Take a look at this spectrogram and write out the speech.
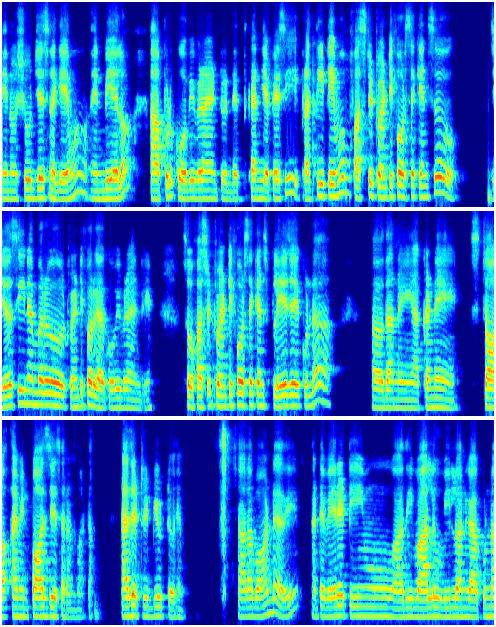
నేను షూట్ చేసిన గేమ్ ఎన్‌బీఏలో అప్పుడు కోబీ బ్రైయంట్ డెత్‌కి అని చెప్పేసి ప్రతి team first 24 seconds jersey number 24 కదా! కోబీ బ్రైయంట్‌ది. సో, ఫస్ట్ 24 సెకండ్స్ ప్లే చేయకుండా ఆహ్, దాన్ని అక్కడనే స్టా ఐ మీన్ పాజ్ చేశారన్నమాట. As a tribute to him. చాలా బాగుండే అది. అంటే వేరే టీము అది వాళ్ళు వీళ్ళు అని కాకుండా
